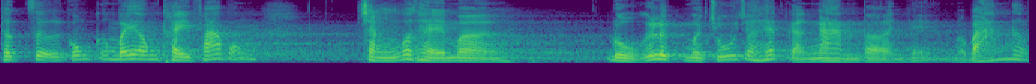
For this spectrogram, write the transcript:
Thực sự cũng có mấy ông thầy pháp cũng chẳng có thể mà đủ cái lực mà chú cho hết cả ngàn tờ như thế mà bán đâu.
